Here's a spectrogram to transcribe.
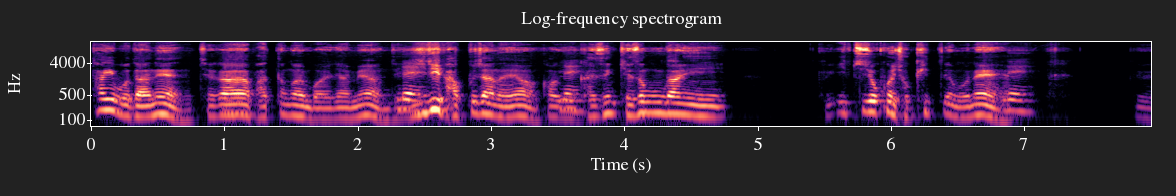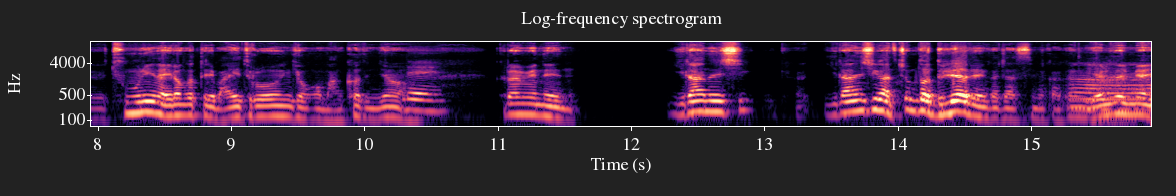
타기보다는 제가 봤던 건 뭐냐면 이제 네. 일이 바쁘잖아요. 거기 네. 개성, 개성공단이 그 입지 조건이 좋기 때문에 네. 그 주문이나 이런 것들이 많이 들어오는 경우가 많거든요. 네. 그러면은 일하는 시 그러니까 일하는 시간 좀 더 늘려야 되는 거지 않습니까? 그럼 아. 예를 들면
